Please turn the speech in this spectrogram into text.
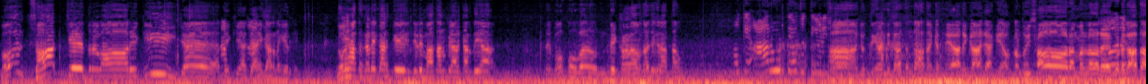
ਬੋਲ ਸਾਚੇ ਦਰਬਾਰ ਕੀ ਜੈ। ਦੇਖੀ ਅੱਜ ਐਂ ਕਰਨਗੇ ਇੱਥੇ। ਦੋਹੇ ਹੱਥ ਖੜੇ ਕਰਕੇ ਜਿਹੜੇ ਮਾਤਾ ਨੂੰ ਪਿਆਰ ਕਰਦੇ ਆ ਤੇ ਬਹੁਤ ਕੋਵਰ ਦੇਖਣ ਵਾਲਾ ਹੁੰਦਾ ਜਗਰਾਤਾ ਨੂੰ। ਓਕੇ ਆ ਰੂਟ ਤੇ ਉਹ ਜੁੱਤੀਆਂ ਵਾਲੀ ਹਾਂ ਜੁੱਤੀਆਂ ਦੀ ਦੁਕਾਨ ਤੁਹਾਨੂੰ ਦੱਸਦਾ ਕਿੱਥੇ ਆ ਦੇ ਗਾਂ ਜਾ ਕੇ ਆ। ਉਦੋਂ ਤੁਸੀਂ ਸਾਰਾ ਮਨ ਲਾ ਰੈਕੋਰਡ? ਗਾਤਾ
